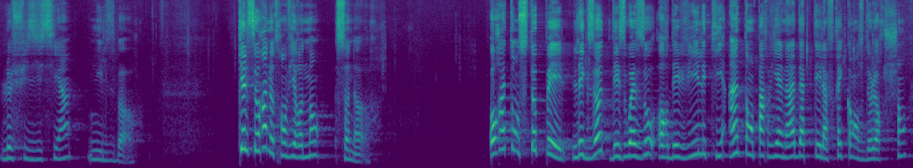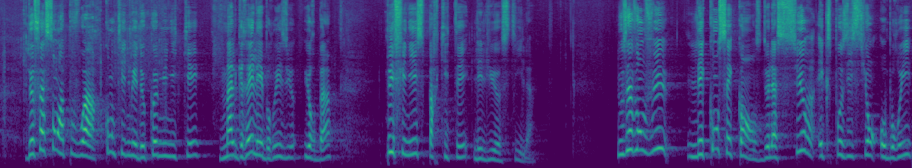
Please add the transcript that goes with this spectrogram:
le physicien Niels Bohr. Quel sera notre environnement sonore? Aura-t-on stoppé l'exode des oiseaux hors des villes qui un temps parviennent à adapter la fréquence de leur chant de façon à pouvoir continuer de communiquer malgré les bruits urbains, puis finissent par quitter les lieux hostiles? Nous avons vu les conséquences de la surexposition au bruit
